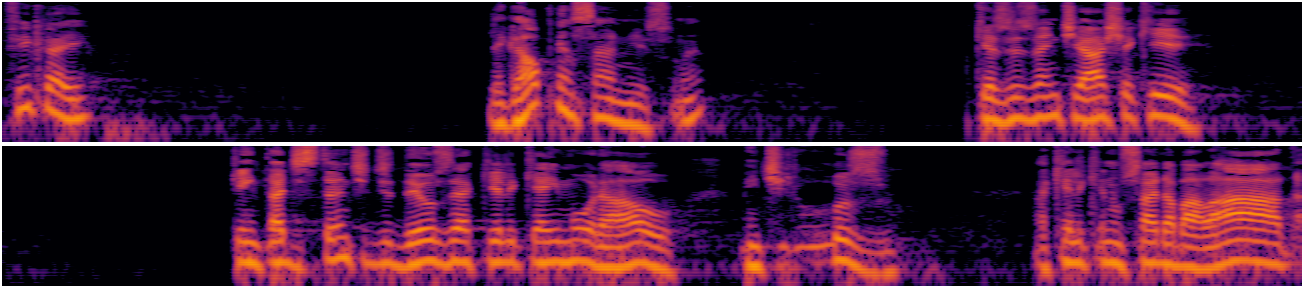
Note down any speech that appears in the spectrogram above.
Fica aí. Legal pensar nisso, né? Porque às vezes a gente acha que quem está distante de Deus é aquele que é imoral, mentiroso, aquele que não sai da balada,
